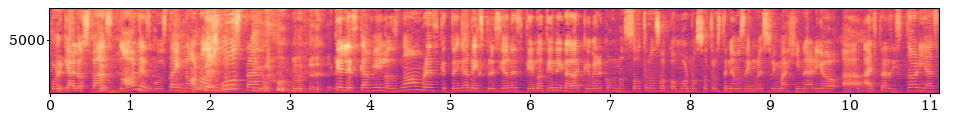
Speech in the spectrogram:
porque a los fans no les gusta y no nos gusta que les cambien los nombres, que tengan expresiones que no tienen nada que ver con nosotros o como nosotros tenemos en nuestro imaginario a, a estas historias.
